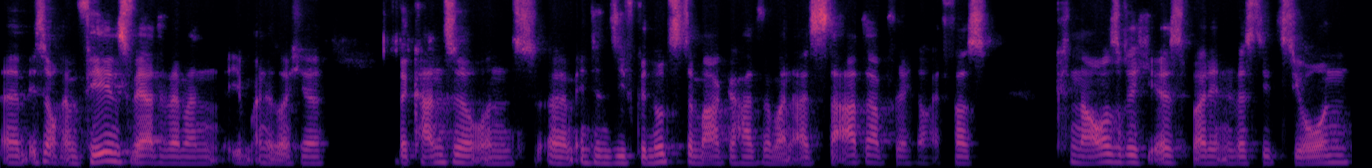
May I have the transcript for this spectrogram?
Ähm, ist auch empfehlenswert, wenn man eben eine solche bekannte und ähm, intensiv genutzte Marke hat, wenn man als Startup vielleicht noch etwas knauserig ist bei den Investitionen,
